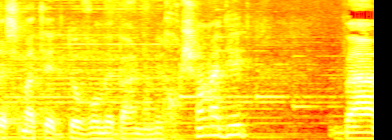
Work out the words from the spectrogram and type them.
قسمت دوم برنامه خوش آمدید و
